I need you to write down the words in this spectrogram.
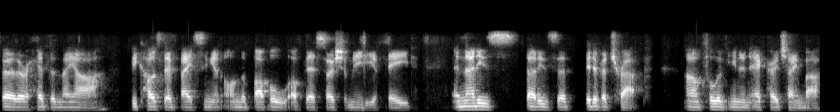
further ahead than they are because they're basing it on the bubble of their social media feed and that is that is a bit of a trap um, full of in an echo chamber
